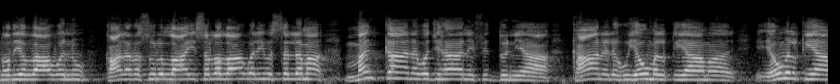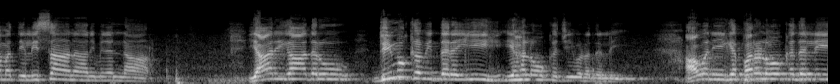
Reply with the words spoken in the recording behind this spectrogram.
رضي الله عنه قال رسول الله صلى الله عليه وسلم من كان وجهان في الدنيا كان له يوم القيامة يوم القيامة لسانان من النار ಯಾರಿಗಾದರೂ ದ್ವಿಮುಖವಿದ್ದರೆ ಈ ಇಹಲೋಕ ಜೀವನದಲ್ಲಿ ಅವನಿಗೆ ಪರಲೋಕದಲ್ಲಿ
